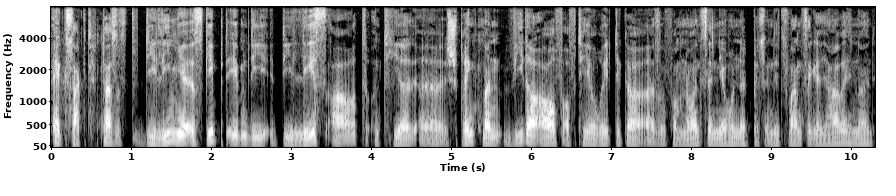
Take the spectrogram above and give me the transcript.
Exakt. Das ist die Linie. Es gibt eben die, die Lesart und hier äh, springt man wieder auf, auf Theoretiker, also vom 19. Jahrhundert bis in die 20er Jahre hinein,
